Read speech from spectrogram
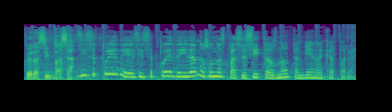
pero así pasa. Sí se puede, sí se puede. Y danos unos pasecitos, ¿no? También acá para,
